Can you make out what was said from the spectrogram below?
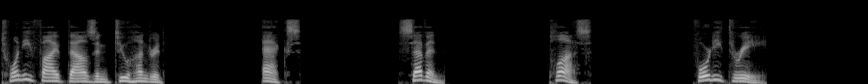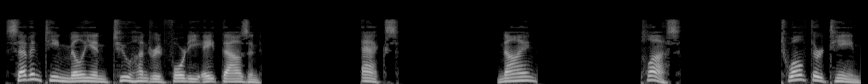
25200 x 7 plus 43 17248000 x 9 plus 1213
